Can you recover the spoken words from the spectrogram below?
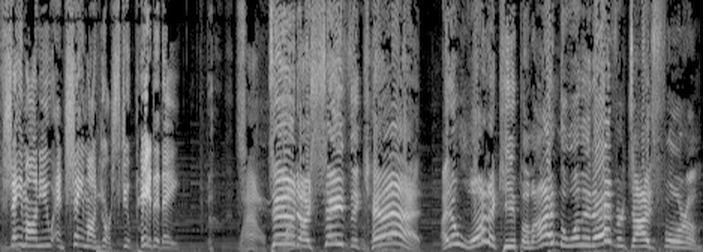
Shame on you and shame on your stupidity. wow. Dude, I saved the cat. I don't want to keep him. I'm the one that advertised for him.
